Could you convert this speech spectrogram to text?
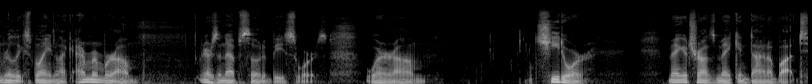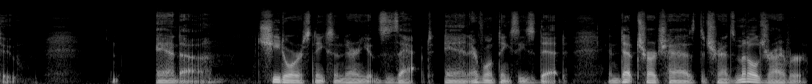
really explain. Like I remember, um, there's an episode of Beast Wars where um, Cheetor, Megatron's making Dinobot two, and uh, Cheetor sneaks in there and gets zapped, and everyone thinks he's dead. And Depth Charge has the Transmetal driver,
